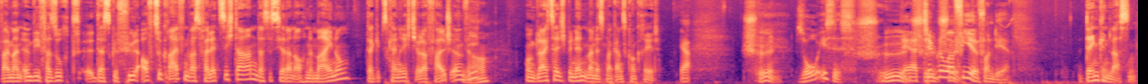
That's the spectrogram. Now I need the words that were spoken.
Weil man irgendwie versucht, äh, das Gefühl aufzugreifen, was verletzt sich daran. Das ist ja dann auch eine Meinung. Da gibt es kein richtig oder falsch irgendwie. Genau. Und gleichzeitig benennt man es mal ganz konkret. Ja. Schön. So ist es. Schön. Der schön, Tipp Nummer vier von dir. Denken lassen.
